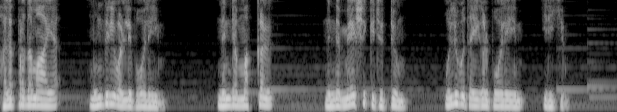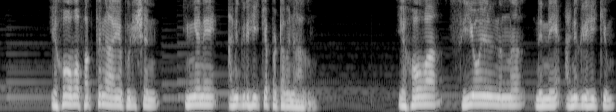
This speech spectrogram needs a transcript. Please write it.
ഫലപ്രദമായ മുന്തിരിവള്ളി പോലെയും നിന്റെ മക്കൾ നിന്റെ മേശയ്ക്ക് ചുറ്റും ഒലിവ് തൈകൾ പോലെയും ഇരിക്കും. യഹോവ ഭക്തനായ പുരുഷൻ ഇങ്ങനെ അനുഗ്രഹിക്കപ്പെട്ടവനാകും. യഹോവ സിയോനിൽ നിന്ന് നിന്നെ അനുഗ്രഹിക്കും.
